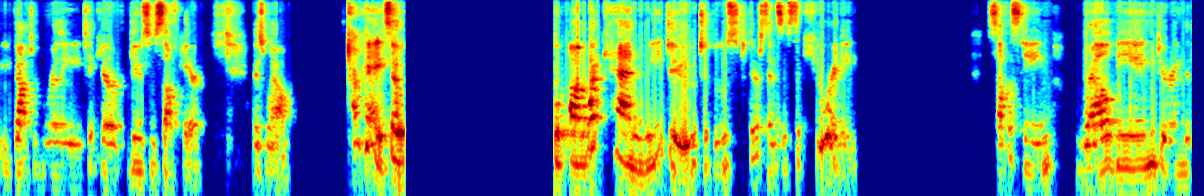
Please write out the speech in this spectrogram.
you've got to really take care of, do some self-care as well. Okay, so uh, what can we do to boost their sense of security, self-esteem, well-being during the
